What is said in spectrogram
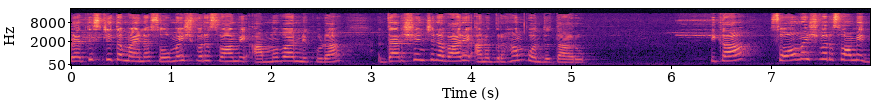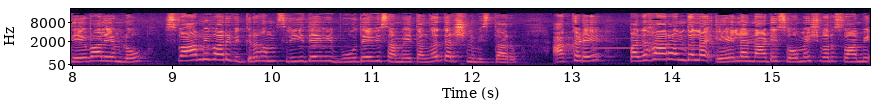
ప్రతిష్ఠితమైన సోమేశ్వర స్వామి అమ్మవారిని కూడా దర్శించిన వారి అనుగ్రహం పొందుతారు. ఇక సోమేశ్వర స్వామి దేవాలయంలో స్వామివారి విగ్రహం శ్రీదేవి భూదేవి సమేతంగా దర్శనమిస్తారు. అక్కడే పదహారు వందల ఏళ్ళ నాటి సోమేశ్వర స్వామి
